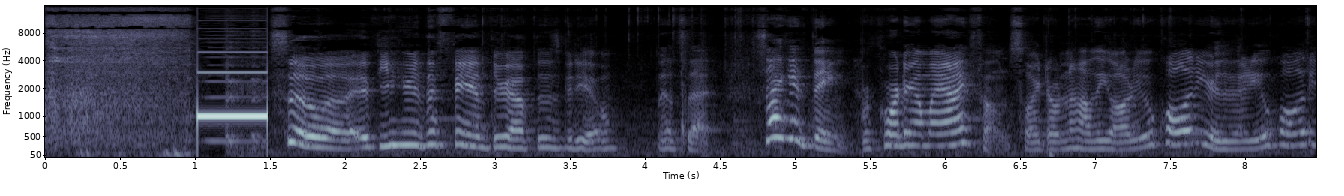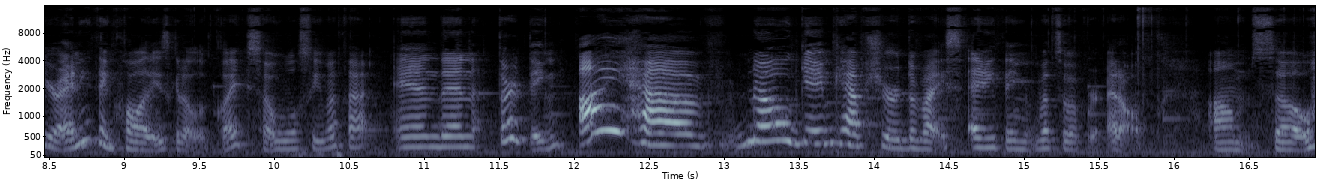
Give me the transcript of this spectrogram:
so, uh, if you hear the fan throughout this video, that's that. Second thing, recording on my iPhone, so I don't know how the audio quality or the video quality or anything quality is gonna look like, so we'll see about that. And then third thing, I have no game capture device, anything whatsoever at all. Um, so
